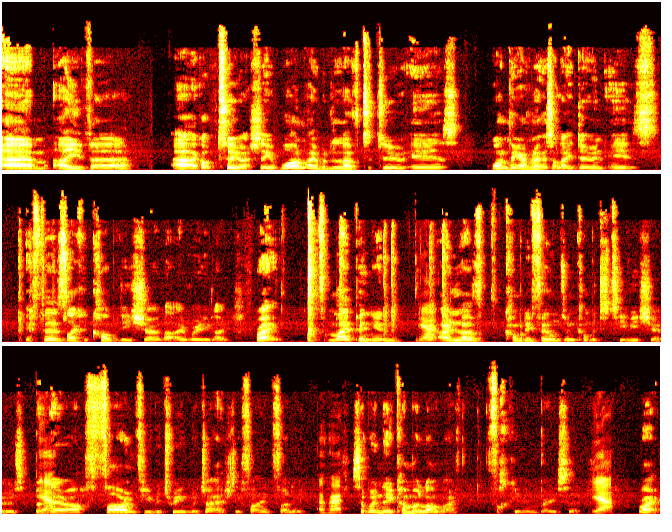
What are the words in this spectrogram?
Um, either uh, I got two actually. One I would love to do is one thing I've noticed I like doing is if there's like a comedy show that I really like. Right, my opinion, Yeah. like, I love comedy films and comedy TV shows, but Yeah. there are far and few between which I actually find funny. Okay. So when they come along, I fucking embrace it. Yeah. Right,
